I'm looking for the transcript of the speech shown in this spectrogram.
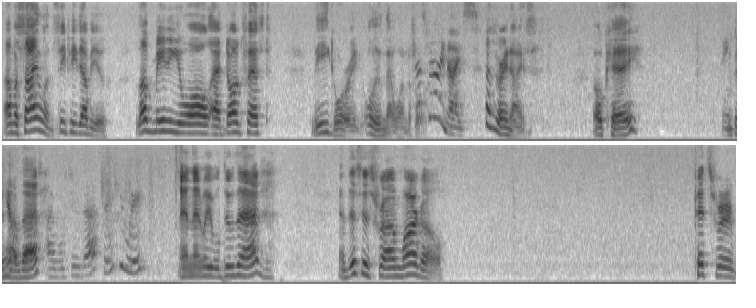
I'm a silent CPW. Love meeting you all at Dogfest. Lee Goring. Oh, isn't that wonderful? That's very nice. That's very nice. Okay. Thank you can have that. I will do that. Thank you, Lee. And then we will do that. And this is from Margot. Pittsburgh,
